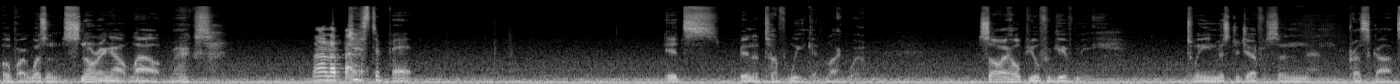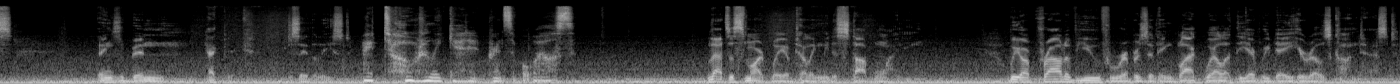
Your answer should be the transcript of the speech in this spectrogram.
Hope I wasn't snoring out loud, Max. No, no, para. Just a bit. It's been a tough week at Blackwell. So I hope you'll forgive me. Between Mr. Jefferson and Prescott's, things have been hectic, to say the least. I totally get it, Principal Wells. That's a smart way of telling me to stop whining. We are proud of you for representing Blackwell at the Everyday Heroes contest.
